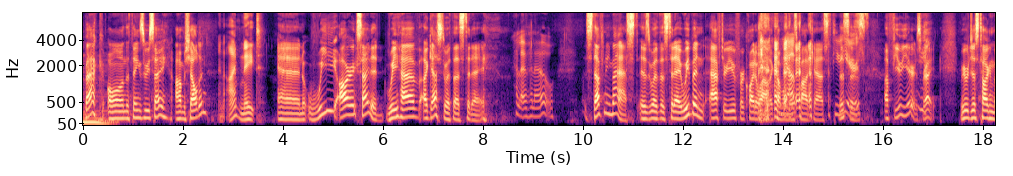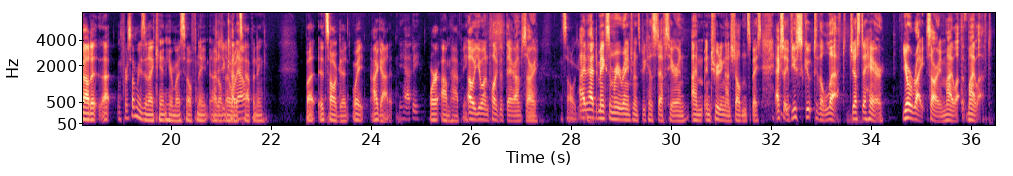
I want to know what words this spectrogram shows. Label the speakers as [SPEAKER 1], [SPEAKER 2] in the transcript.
[SPEAKER 1] And we're back on the things we say. I'm Sheldon,
[SPEAKER 2] And I'm Nate.
[SPEAKER 1] and we are excited. We have a guest with us today.
[SPEAKER 3] Hello, hello.
[SPEAKER 1] Stephanie Mast is with us today. We've been after you for quite a while to come on this podcast.
[SPEAKER 3] A few
[SPEAKER 1] this
[SPEAKER 3] years.
[SPEAKER 1] Is a few years, right? We were just talking about it. Uh, for some reason, I can't hear myself, Nate. I don't know what's
[SPEAKER 2] out?
[SPEAKER 1] happening, but it's all good. Wait, I got it.
[SPEAKER 4] You happy?
[SPEAKER 1] Or I'm happy.
[SPEAKER 4] Oh, you unplugged it there. I'm sorry.
[SPEAKER 1] It's all good.
[SPEAKER 4] I've had to make some rearrangements because Steph's here and I'm intruding on Sheldon's space. Actually, if you scoot to the left just a hair, you're right. Sorry, my left. My left.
